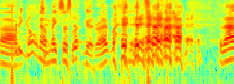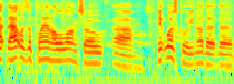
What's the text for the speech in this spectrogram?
um, Pretty goal, you know, too. makes us look good, right? But uh, that that was the plan all along. So um, it was cool, you know, the the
